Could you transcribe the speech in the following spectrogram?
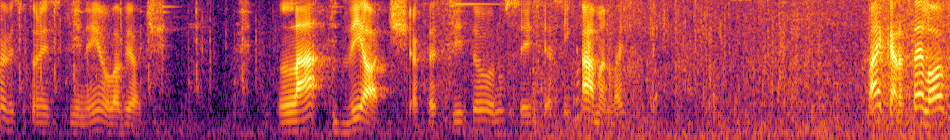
Vai ver se eu tô na esquina, hein, ô Laviote? Laviote. É o que tá escrito, não sei se é assim. Ah, mano, vai se. Vai, cara, sai logo.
